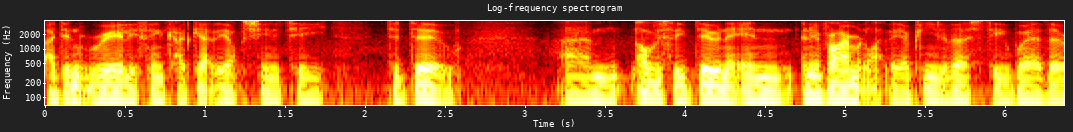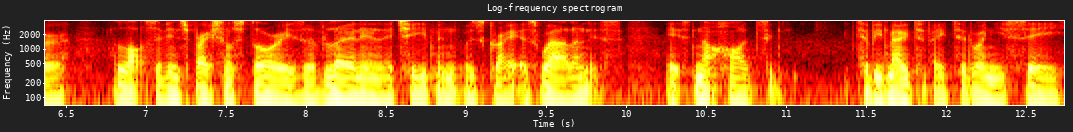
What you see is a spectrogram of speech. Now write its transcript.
I didn't really think I'd get the opportunity to do. Um, obviously, doing it in an environment like the Open University where there are lots of inspirational stories of learning and achievement was great as well. And it's, it's not hard to, to be motivated when you see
